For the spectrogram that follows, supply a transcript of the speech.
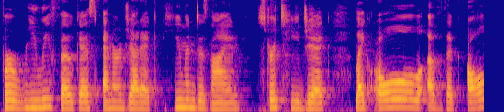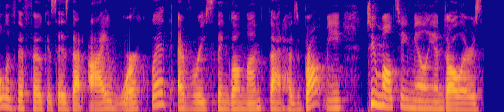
for really focused, energetic, human design, strategic, like all of the all of the focuses that I work with every single month that has brought me to multi-million dollars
